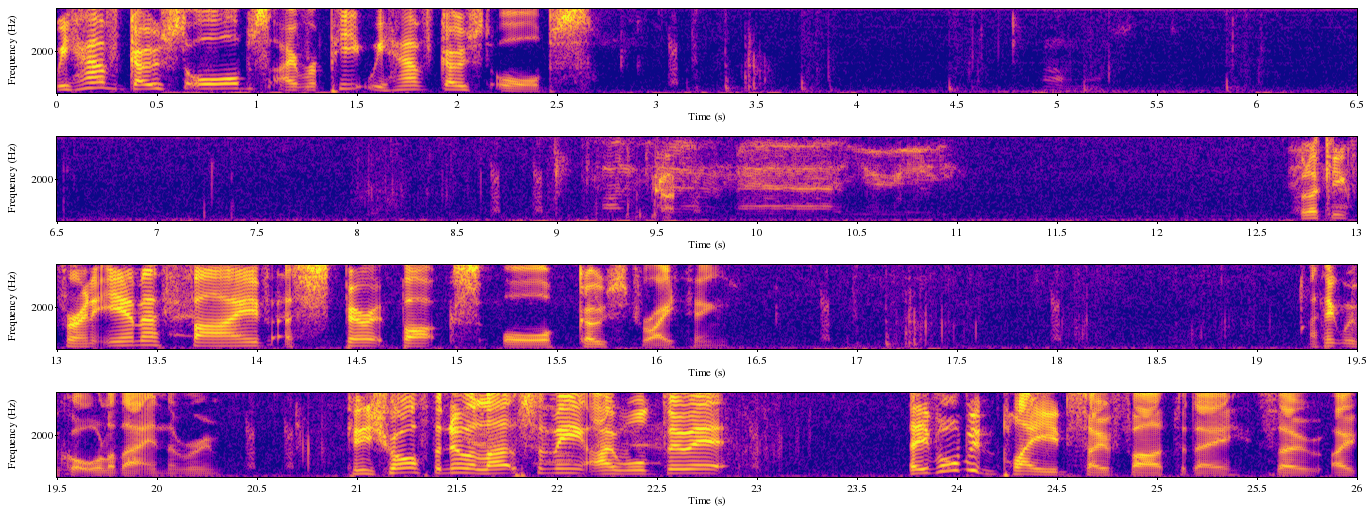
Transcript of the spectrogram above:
We have ghost orbs. I repeat, we have ghost orbs. We're looking for an EMF 5, a spirit box, or ghost writing. I think we've got all of that in the room. Can you show off the new alerts for me? I will do it. They've all been played so far today, so I,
